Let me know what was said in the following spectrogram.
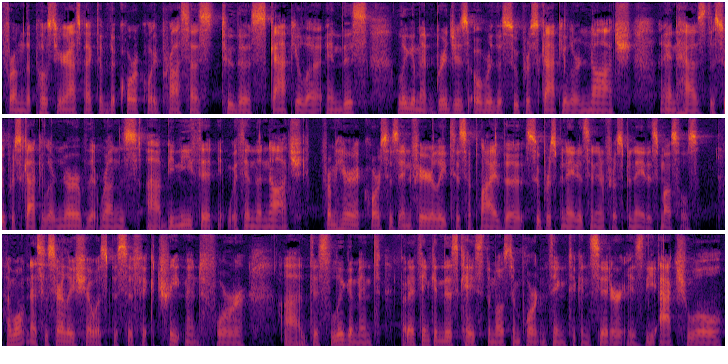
from the posterior aspect of the coracoid process to the scapula. And this ligament bridges over the suprascapular notch and has the suprascapular nerve that runs uh, beneath it within the notch. From here, it courses inferiorly to supply the supraspinatus and infraspinatus muscles. I won't necessarily show a specific treatment for uh, this ligament. But I think in this case, the most important thing to consider is the actual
